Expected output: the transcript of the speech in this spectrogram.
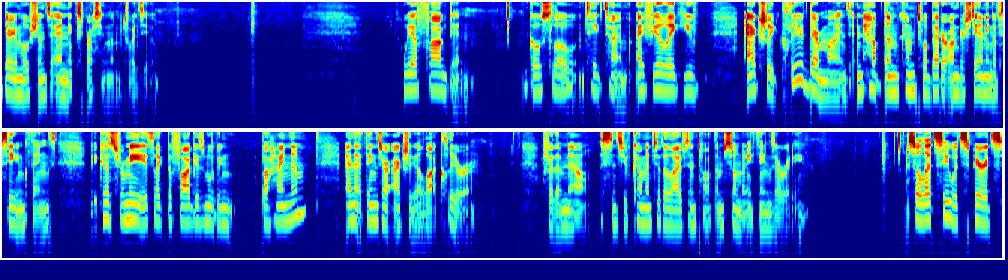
their emotions and expressing them towards you. We have fogged in. Go slow, take time. I feel like you've actually cleared their minds and helped them come to a better understanding of seeing things. Because for me, it's like the fog is moving behind them and that things are actually a lot clearer for them now since you've come into their lives and taught them so many things already. So let's see what Spirit's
